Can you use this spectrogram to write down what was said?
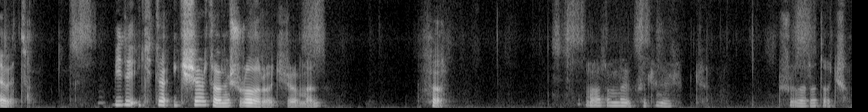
Evet. Bir de iki ta ikişer tane şuraları açacağım ben. Heh. Madem böyle kötü gözüktü. Şuralara da açalım.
